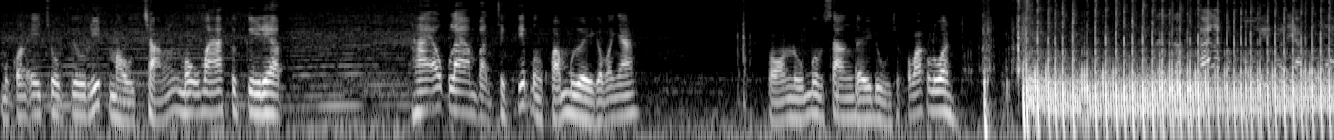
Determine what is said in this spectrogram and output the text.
Một con Echo Kyrit màu trắng mẫu mã cực kỳ đẹp. Hai ốc lam vặn trực tiếp bằng khóa 10 các bác nhá có núm bơm xăng đầy đủ cho các bác luôn đây là khá là còn mới và đẹp luôn ạ.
